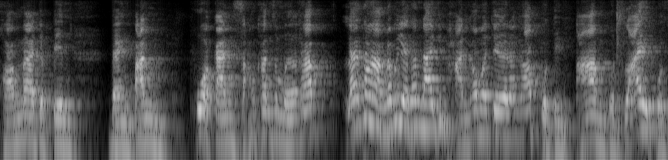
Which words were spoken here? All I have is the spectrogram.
ความน่าจะเป็นแบ่งปันพวกกันสำคัญเสมอครับ และถ้าหากนักวิทยาท่านใดที่ผ่านเข้ามาเจอนะครับ กดติดตามกดไลค์กด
